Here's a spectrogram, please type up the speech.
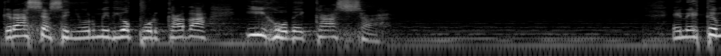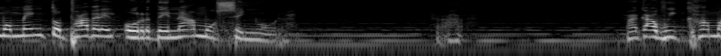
Gracias, Señor, mi Dios, por cada hijo de casa. En este momento, Padre, ordenamos, Señor. My God, we come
